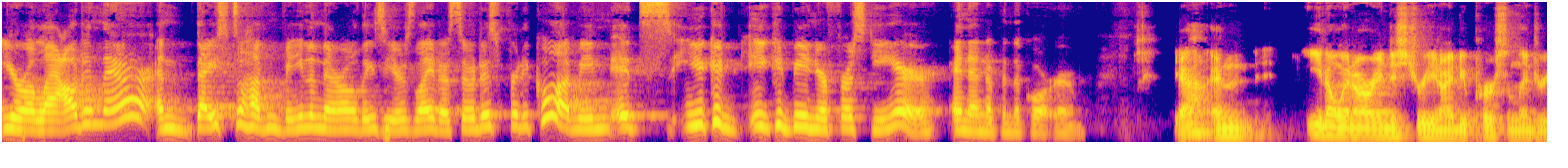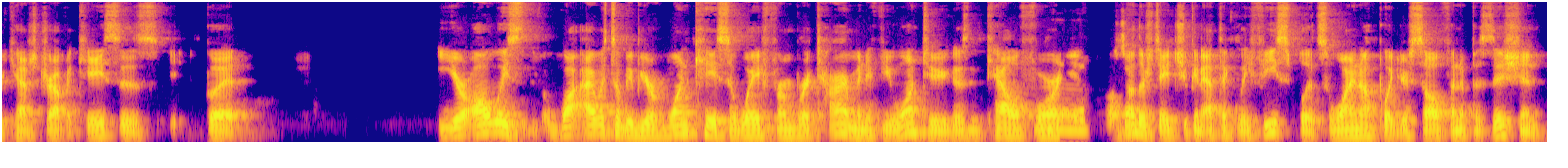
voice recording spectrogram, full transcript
you're allowed in there and they still haven't been in there all these years later. So it is pretty cool. I mean it's you could you could be in your first year and end up in the courtroom. Yeah and you know in our industry and i do personal injury catastrophic cases but you're always i always tell people you're one case away from retirement if you want to because in california mm-hmm. and most other states you can ethically fee split so why not put yourself in a position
